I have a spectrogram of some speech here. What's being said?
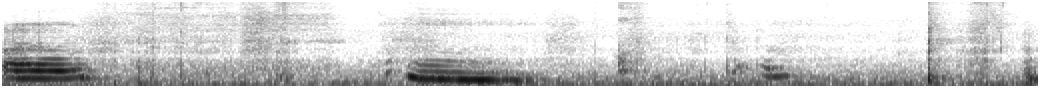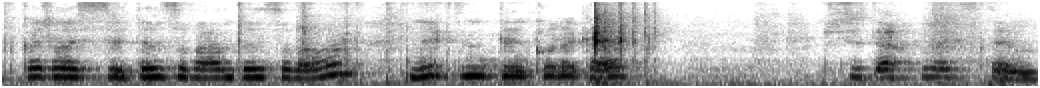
Um, mm. W każdym razie sobie tensowałam, tensowałam. No jak ten, ten kolega przyszedł akurat z tym,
